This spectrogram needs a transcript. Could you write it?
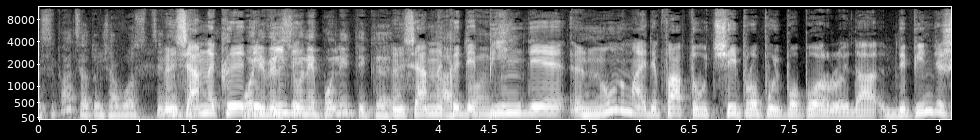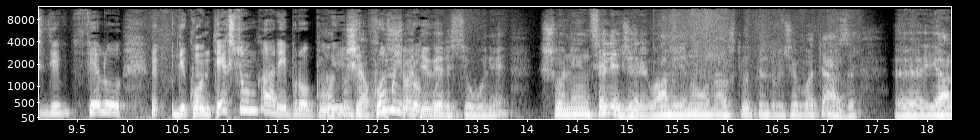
situație, atunci a fost înseamnă că o depinde, diversiune politică. Înseamnă atunci... că depinde nu numai de faptul ce propui poporului, dar depinde și de felul, de contextul în care îi propui Atunci și a cum fost îi și o propui. diversiune și o neînțelegere. Oamenii nu, nu au știut pentru ce votează. Iar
